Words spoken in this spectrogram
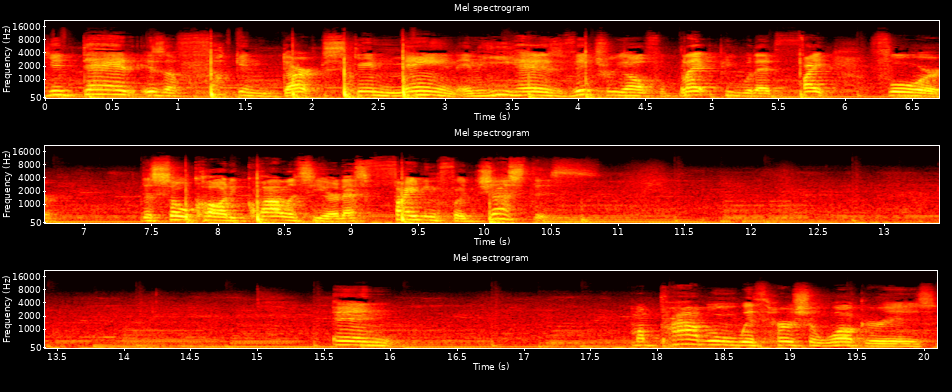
Your dad is a fucking dark skinned man and he has vitriol for black people that fight for the so called equality or that's fighting for justice. And my problem with Herschel Walker is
